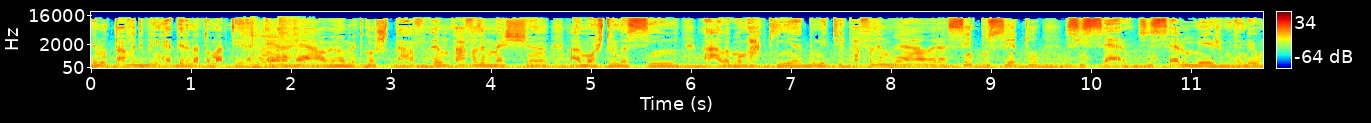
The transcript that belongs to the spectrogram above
Eu não tava de brincadeira na tomateira, era real, eu realmente gostava. Eu não tava fazendo merchan, ah, mostrando assim, a logomarquinha bonitinha. Eu tava fazendo real, era 100% sincero, sincero mesmo, entendeu?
